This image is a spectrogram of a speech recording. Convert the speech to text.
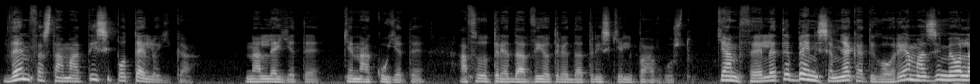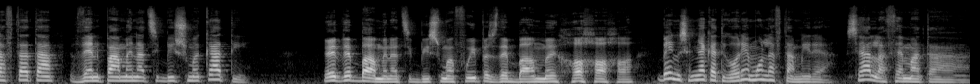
δεν θα σταματήσει ποτέ λογικά να λέγεται και να ακούγεται αυτό το 32, 33 κλπ. Αυγούστου. Και αν θέλετε μπαίνει σε μια κατηγορία μαζί με όλα αυτά τα δεν πάμε να τσιμπήσουμε κάτι ε, δεν πάμε να τσιμπήσουμε αφού είπες δεν πάμε. Χαχαχα. Μπαίνει σε μια κατηγορία με όλα αυτά, μοιραία. Σε άλλα θέματα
